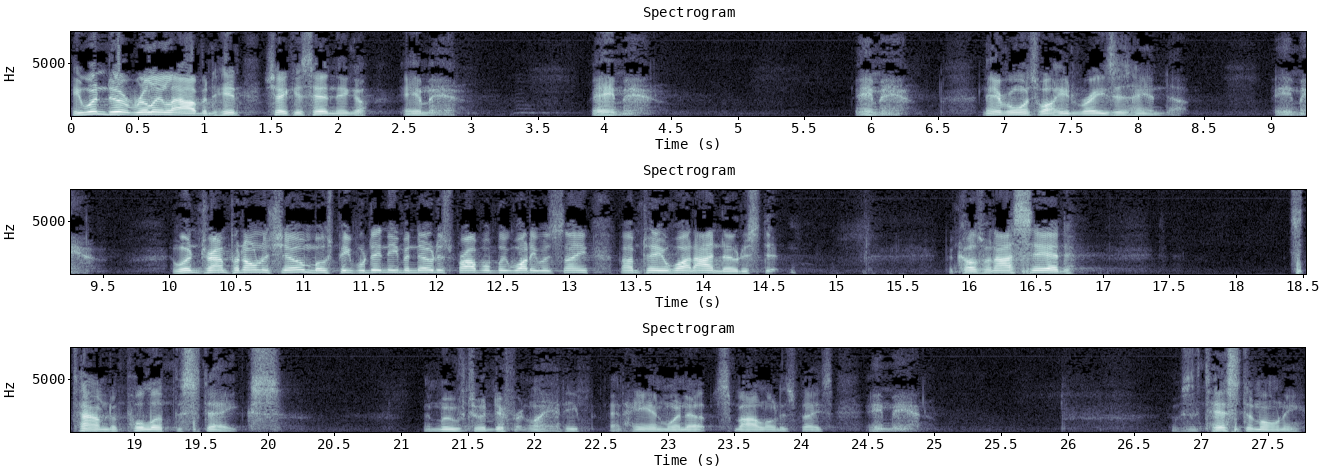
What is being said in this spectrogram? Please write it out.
he wouldn't do it really loud, but he'd shake his head and he'd go, Amen. Amen. Amen. And every once in a while, he'd raise his hand up. Amen. He wasn't trying to put on a show. Most people didn't even notice probably what he was saying. But I'm telling you what, I noticed it. Because when I said, it's time to pull up the stakes and move to a different land, he, that hand went up, smile on his face. Amen. It was a testimony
